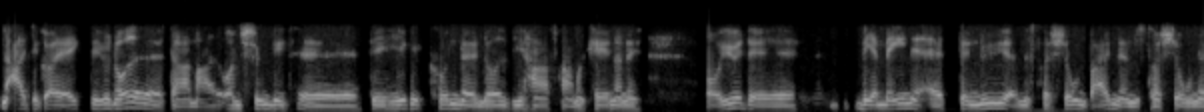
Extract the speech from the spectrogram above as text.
Nej, det gør jeg ikke. Det er jo noget, der er meget åndsynligt. Øh, det er ikke kun øh, noget, vi har fra amerikanerne. Og i øvrigt øh, vil jeg mene, at den nye administration, Biden-administration, de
